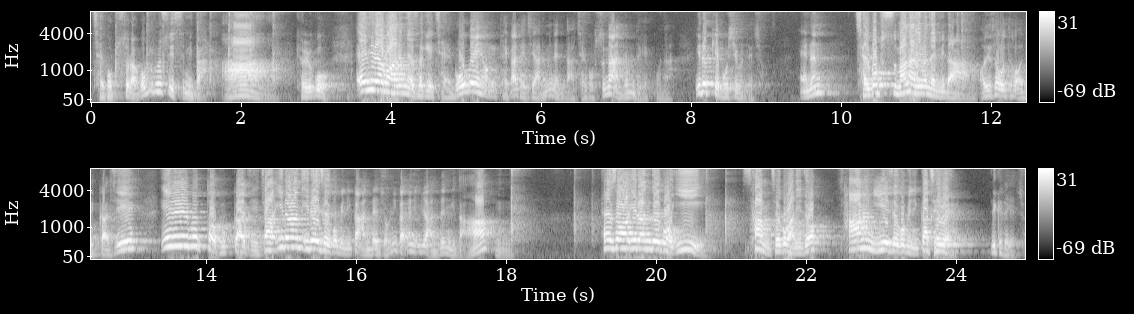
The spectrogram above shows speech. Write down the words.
제곱수라고 부를 수 있습니다. 아, 결국 n이라고 하는 녀석이 제곱의 형태가 되지 않으면 된다. 제곱수면 안 되면 되겠구나. 이렇게 보시면 되죠. n은 제곱수만 아니면 됩니다. 어디서부터 어디까지? 1부터 9까지. 자, 1은 1의 제곱이니까 안 되죠. 그러니까 n은 1이 안 됩니다. 음. 해서 1안 되고 2, 3 제곱 아니죠? 4는 2의 제곱이니까 제외. 이렇게 되겠죠.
